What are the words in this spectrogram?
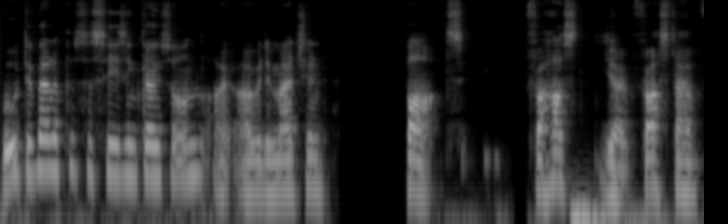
will develop as the season goes on. I, I would imagine, but for us, you know, for us to have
